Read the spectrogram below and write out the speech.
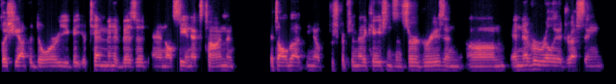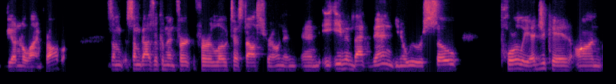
push you out the door. You get your ten minute visit, and I'll see you next time. And it's all about you know prescription medications and surgeries, and um, and never really addressing the underlying problem. Some some guys would come in for for low testosterone, and and even back then, you know, we were so poorly educated on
